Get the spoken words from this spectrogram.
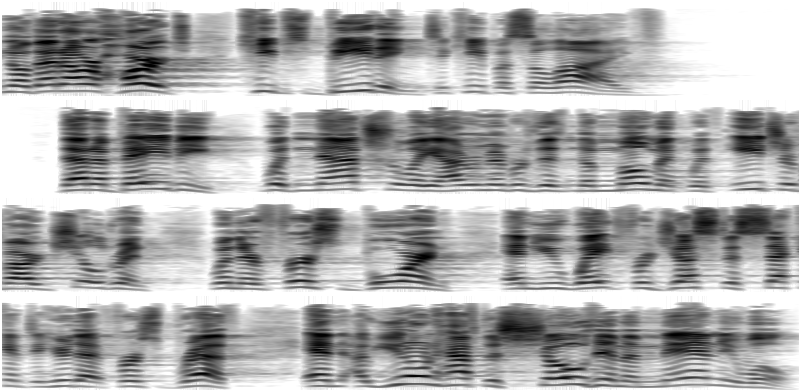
You know, that our heart keeps beating to keep us alive. That a baby would naturally, I remember the, the moment with each of our children when they're first born, and you wait for just a second to hear that first breath. And uh, you don't have to show them a manual.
